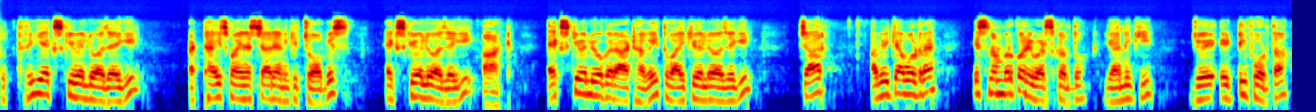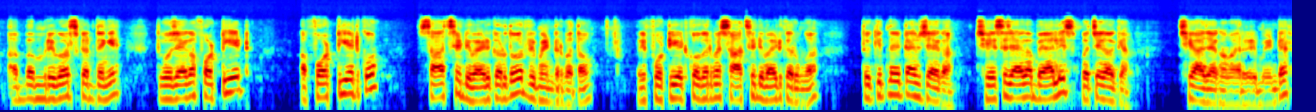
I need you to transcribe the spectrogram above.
तो थ्री एक्स की वैल्यू आ जाएगी अट्ठाईस माइनस चार यानी कि चौबीस, एक्स की वैल्यू आ जाएगी आठ। एक्स की वैल्यू अगर आठ आ गई तो वाई की वैल्यू आ जाएगी चार। अभी क्या बोल रहा है? इस नंबर को रिवर्स कर दो, यानी कि जो ये एट्टी फोर था, अब हम रिवर्स कर देंगे तो हो जाएगा फोर्टी एट। अब फोर्टी एट को सात से डिवाइड कर दो और रिमाइंडर बताओ। भाई फोर्टी एट को अगर मैं सात से डिवाइड करूँगा तो कितने टाइम्स जाएगा? छः से जाएगा बयालीस, बचेगा क्या? छः आ जाएगा हमारा रिमाइंडर।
